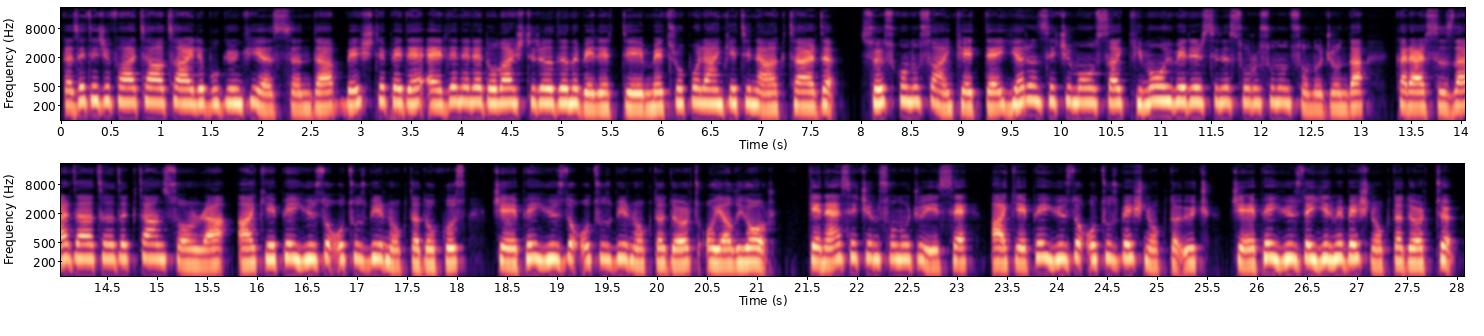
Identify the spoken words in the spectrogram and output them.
Gazeteci Fatih Altaylı bugünkü yazısında Beştepe'de elden ele dolaştırıldığını belirttiği metropol anketini aktardı. Söz konusu ankette yarın seçim olsa kime oy verirsiniz sorusunun sonucunda kararsızlar dağıtıldıktan sonra AKP %31.9, CHP %31.4 oy alıyor. Genel seçim sonucu ise AKP %35.3, CHP %25.4'tü.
